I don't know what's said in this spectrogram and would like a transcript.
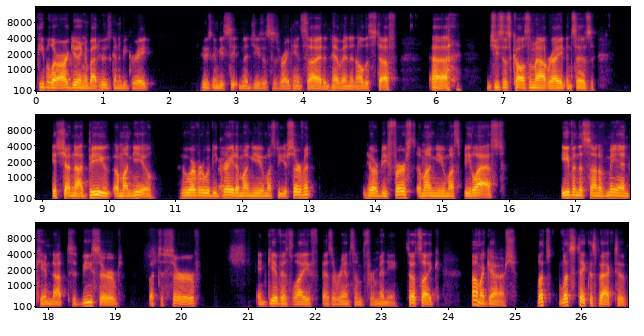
people are arguing about who's going to be great, who's going to be sitting at Jesus's right hand side in heaven and all this stuff, uh, Jesus calls them out, right, and says, "It shall not be among you. Whoever would be great among you must be your servant, and whoever be first among you must be last. Even the Son of Man came not to be served, but to serve, and give his life as a ransom for many." So it's like, oh my gosh, let's let's take this back to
